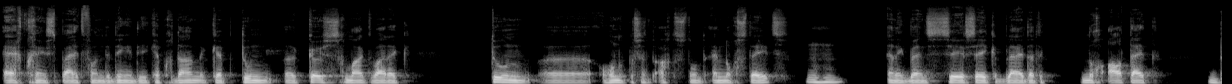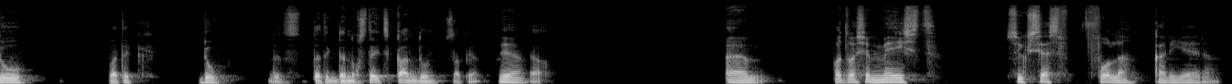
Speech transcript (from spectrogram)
echt geen spijt van de dingen die ik heb gedaan. Ik heb toen eh, keuzes gemaakt waar ik toen eh 100% achter stond en nog steeds. Mhm. En ik ben zeer zeker blij dat ik nog altijd doe wat ik doe. Dat, dat ik dat nog steeds kan doen, snap je? Ja. Ja. Ehm, wat was je meest succesvolle carrière?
